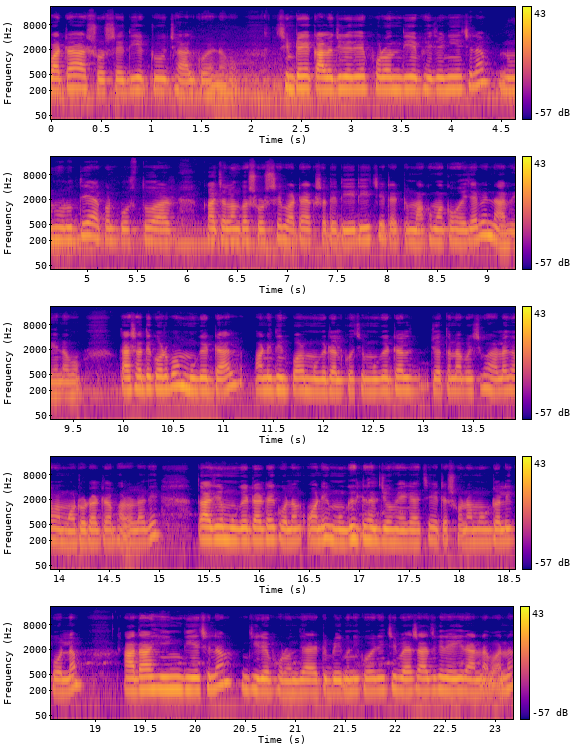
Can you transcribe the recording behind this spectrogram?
বাটা আর সর্ষে দিয়ে একটু ঝাল করে নেব। সিমটাকে কালো জিরে দিয়ে ফোড়ন দিয়ে ভেজে নিয়েছিলাম, নুন, হলুদ দিয়ে এখন পোস্ত আর কাঁচা লঙ্কা, সর্ষে, বাটা একসাথে দিয়ে দিয়েছি, এটা একটু মাখো মাখো হয়ে যাবে, নামিয়ে নেব। তার সাথে করব মুগের ডাল, অনেকদিন পর মুগের ডাল করছি। মুগের ডাল যত না বেশি ভালো লাগে, আমার মটর ডালটা ভালো লাগে। তো আজকে মুগের ডালটাই করলাম, অনেক মুগের ডাল জমে গেছে, এটা সোনা মুগ ডালই করলাম। আদা, হিং দিয়েছিলাম, জিরে, ফোড়ন দিয়ে, আর একটু বেগুনি করে নিয়েছি। ব্যাস, আজকের এই রান্না বান্না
